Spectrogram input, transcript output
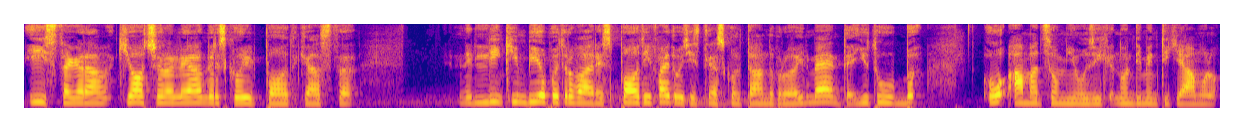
Instagram, chiocciola le underscore il podcast. Nel link in bio puoi trovare Spotify dove ci stai ascoltando probabilmente, YouTube o Amazon Music, non dimentichiamolo.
